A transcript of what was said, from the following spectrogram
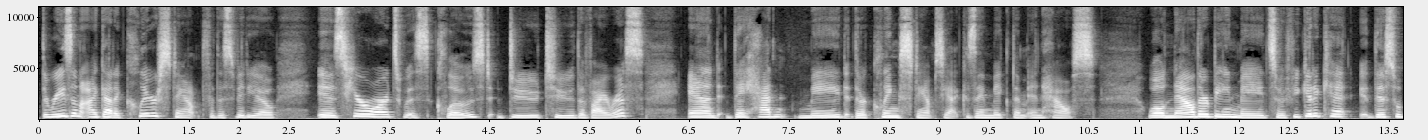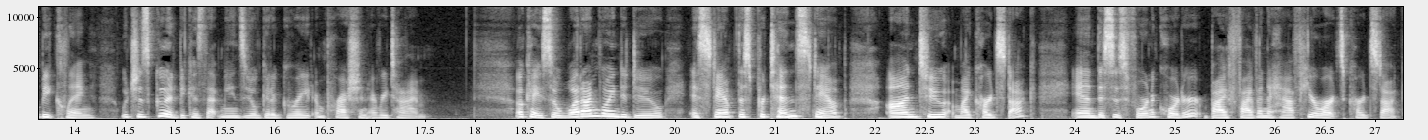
The reason I got a clear stamp for this video is Hero Arts was closed due to the virus and they hadn't made their cling stamps yet because they make them in-house. Well, now they're being made, so if you get a kit, this will be cling, which is good because that means you'll get a great impression every time. Okay, so what I'm going to do is stamp this pretend stamp onto my cardstock. And this is four and a quarter by five and a half Hero Arts cardstock.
